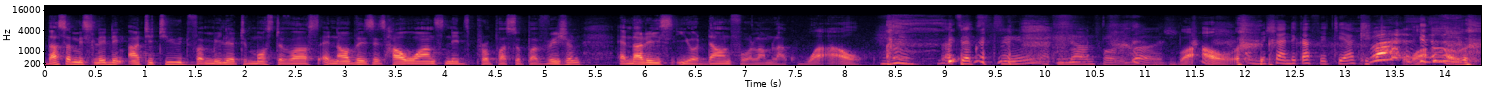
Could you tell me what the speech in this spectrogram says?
that's a misleading attitude familiar to most of us. And now this is how one needs proper supervision. And that is your downfall. I'm like, wow, That's extreme. That's downfall. Gosh. wow, Ameshaandika feti yake. wow.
